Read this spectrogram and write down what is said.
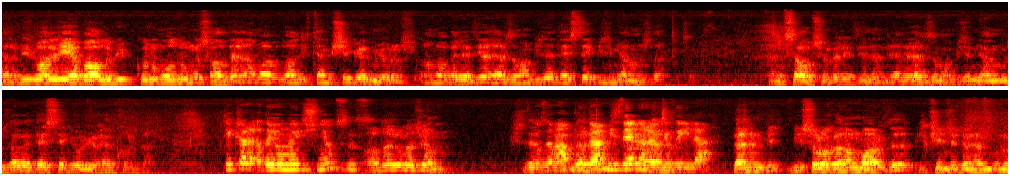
Yani biz valiliğe bağlı bir kurum olduğumuz halde ama valilikten bir şey görmüyoruz. Ama belediye her zaman bize destek bizim yanımızda. Yani sağ olsun belediyeden. Yani her zaman bizim yanımızda ve destek oluyor her konuda. Tekrar aday olmayı düşünüyor musunuz? Aday olacağım. İşte O zaman benim- buradan bizlerin benim- aracılığıyla Benim bir, bir sloganım vardı. İkinci dönem bunu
